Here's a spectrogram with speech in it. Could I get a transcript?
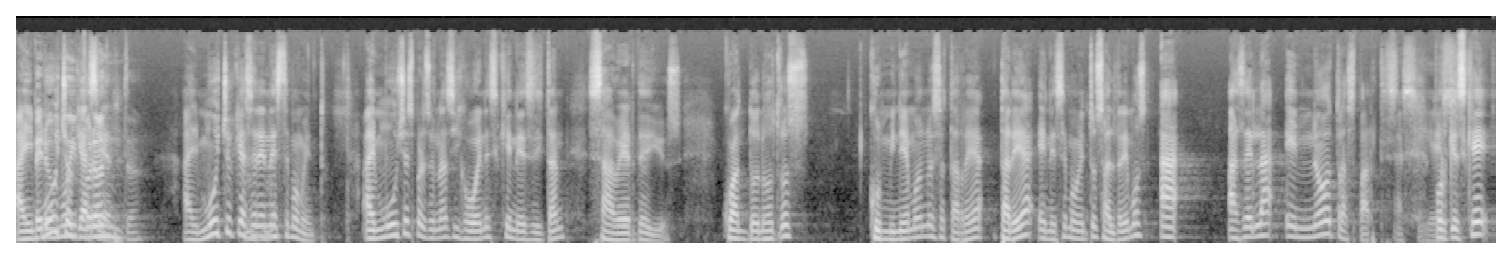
Hay mucho que hacer. Hay mucho que hacer en este momento. Hay muchas personas y jóvenes que necesitan saber de Dios. Cuando nosotros culminemos nuestra tarea, tarea en ese momento saldremos a hacerla en otras partes. Porque es que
